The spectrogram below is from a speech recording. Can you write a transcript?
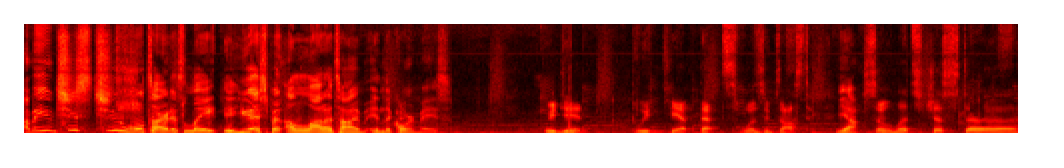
I mean, she's she's a little tired. It's late. You guys spent a lot of time in the corn maze. We did. We, yep, that was exhausting. Yeah. So let's just, uh,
